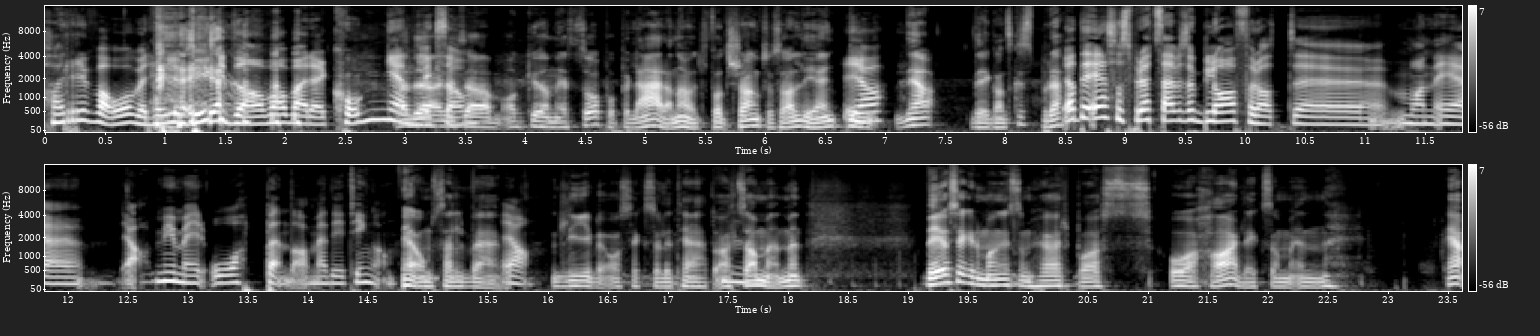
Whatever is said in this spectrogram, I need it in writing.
harva over hele bygda og var bare kongen, Ja, det er liksom. liksom Å gud, han er så populær, han har jo fått sjanse hos alle jentene. Ja. ja. Det er ganske sprøtt. Ja, det er så sprøtt, så jeg er så glad for at uh, man er ja, mye mer åpen da, med de tingene. Ja, om selve Ja. livet og seksualitet og alt Mm. sammen. Men det er jo sikkert mange som hører på oss og har liksom en Ja.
